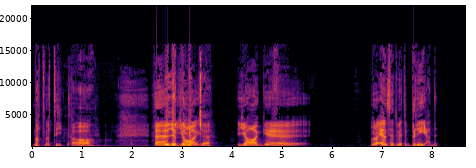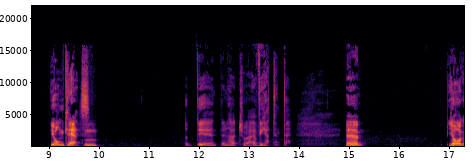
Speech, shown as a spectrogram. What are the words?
Matematik. Ja, Eh, det är jag, jättemycket. jag... Eh, vadå, en centimeter bred? I omkrets? Mm. Det är inte den här tror jag. Jag vet inte. Eh, jag,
